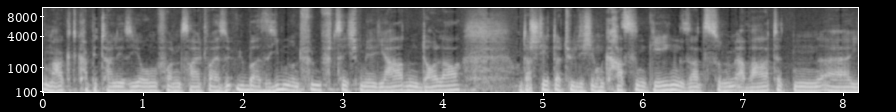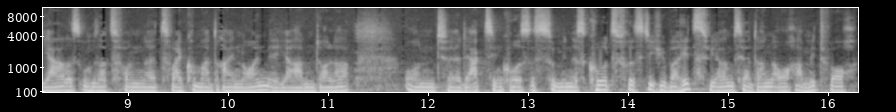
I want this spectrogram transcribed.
Marktkapitalisierung von zeitweise über 57 Milliarden Dollar. Und das steht natürlich im krassen Gegensatz zu einem erwarteten äh, Jahresumsatz von äh, 2,39 Milliarden Dollar. Und äh, der Aktienkurs ist zumindest kurzfristig überhitzt. Wir haben es ja dann auch am Mittwoch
